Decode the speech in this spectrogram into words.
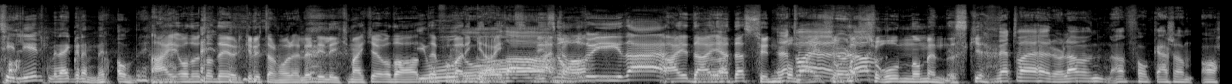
tilgir, men jeg glemmer aldri. Nei, og det, det gjør ikke lytterne våre heller. De liker meg ikke, og da, Jo, det får være greit. Vi Nei, skal nå må du gi deg! Nei, det er, det er synd på meg som person og menneske. Vet du hva jeg hører, Olav? Folk er sånn Åh,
